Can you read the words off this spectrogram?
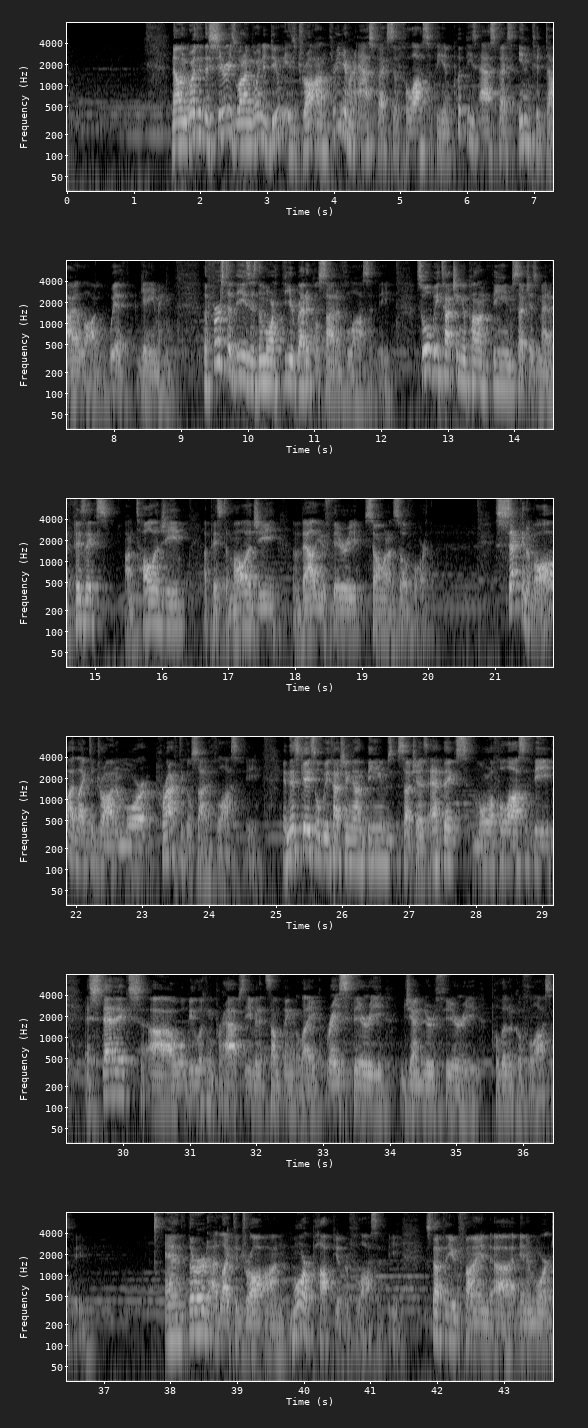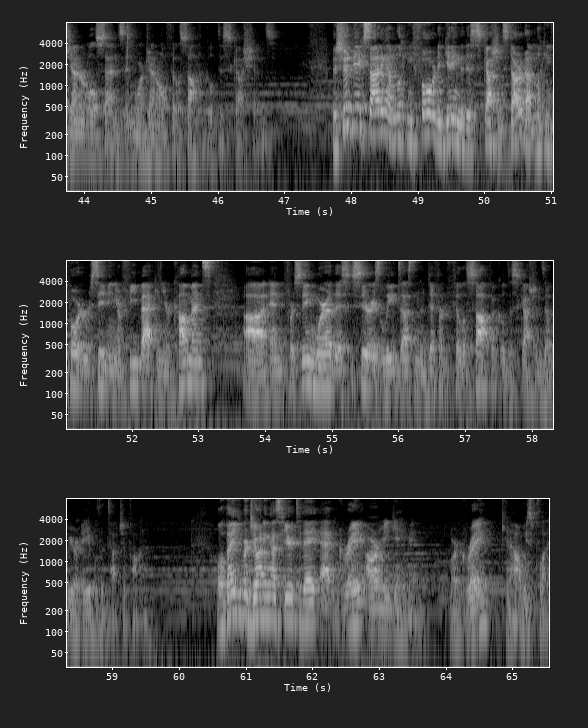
Now in going through this series, what I'm going to do is draw on three different aspects of philosophy and put these aspects into dialogue with gaming. The first of these is the more theoretical side of philosophy. So we'll be touching upon themes such as metaphysics, ontology, epistemology, value theory, so on and so forth. Second of all, I'd like to draw on a more practical side of philosophy. In this case, we'll be touching on themes such as ethics, moral philosophy, aesthetics. Uh, we'll be looking perhaps even at something like race theory, gender theory, political philosophy. And third, I'd like to draw on more popular philosophy, stuff that you'd find uh, in a more general sense, in more general philosophical discussions. This should be exciting. I'm looking forward to getting the discussion started. I'm looking forward to receiving your feedback and your comments uh, and for seeing where this series leads us in the different philosophical discussions that we are able to touch upon. Well, thank you for joining us here today at Gray Army Gaming, where Grey can always play.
